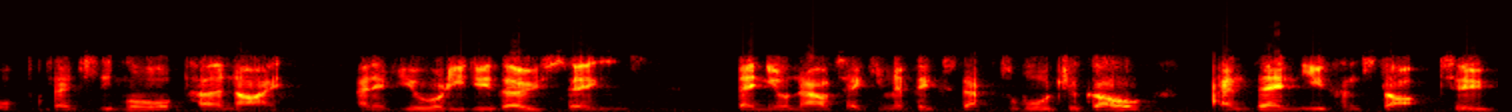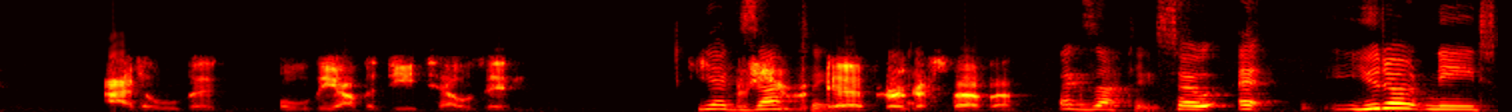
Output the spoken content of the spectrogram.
or potentially more per night. And if you already do those things, then you're now taking a big step towards your goal, and then you can start to add all the all the other details in. Yeah, exactly. uh, progress further. Exactly. So uh, you don't need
